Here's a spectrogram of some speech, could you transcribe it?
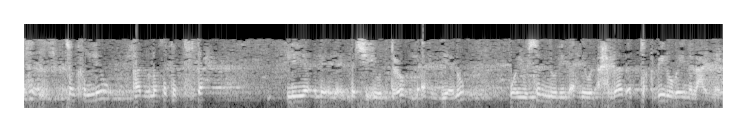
تنخليو هذه البلاصة كتفتح باش يودعوه الأهل ديالو ويسن للأهل والأحباب التقبيل بين العينين.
